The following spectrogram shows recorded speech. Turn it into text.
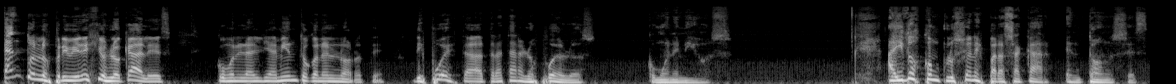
tanto en los privilegios locales como en el alineamiento con el norte, dispuesta a tratar a los pueblos como enemigos. Hay dos conclusiones para sacar, entonces.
